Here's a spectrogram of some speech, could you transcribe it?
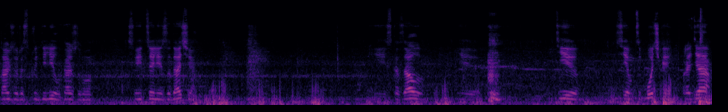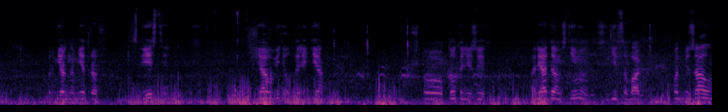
также распределил каждому свои цели и задачи и сказал и идти всем цепочкой, пройдя примерно метров 200, я увидел вдалеке, что кто-то лежит. А рядом с ним сидит собака. Подбежал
